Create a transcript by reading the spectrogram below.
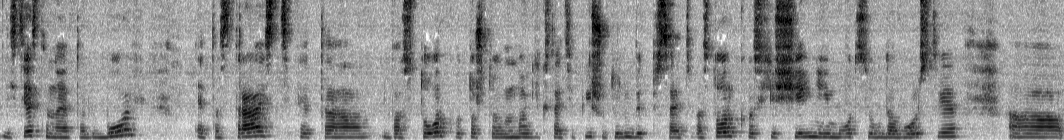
Естественно, это любовь, это страсть, это восторг. Вот то, что многие, кстати, пишут и любят писать. Восторг, восхищение, эмоции, удовольствие. А,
